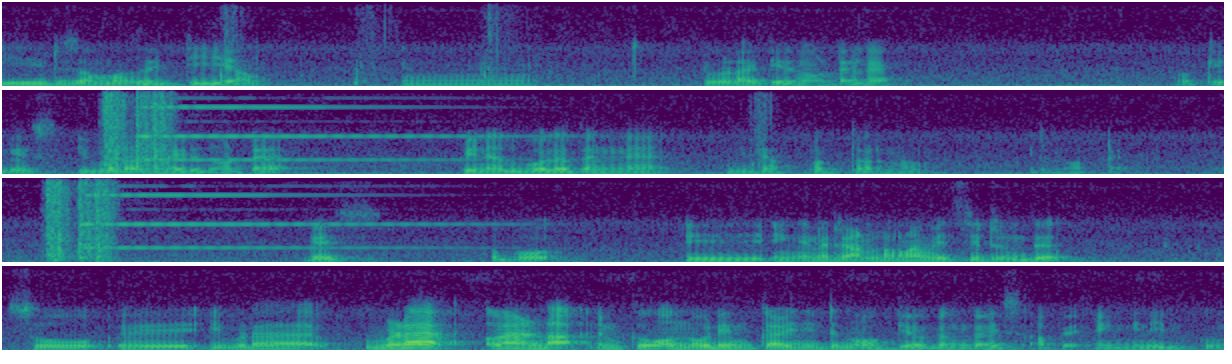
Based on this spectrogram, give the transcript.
ഈ ഒരു സംഭവം സെറ്റ് ചെയ്യാം. ഇവിടെ ആയിട്ട് ഇരുന്നോട്ടെ അല്ലേ? ഓക്കെ ഗൈസ് ഇവിടെ ഒരെണ്ണം ഇരുന്നോട്ടെ പിന്നെ അതുപോലെ തന്നെ ഇതിന്റെ അപ്പുറത്ത് ഒരെണ്ണം ഇരുന്നോട്ടെ. ഗൈസ് അപ്പോൾ ഇങ്ങനെ രണ്ടെണ്ണം വെച്ചിട്ടുണ്ട്. സോ ഇവിടെ ഇവിടെ വേണ്ട. നമുക്ക് ഒന്നുകൂടി കഴിഞ്ഞിട്ട് നോക്കി നോക്കാം ഗൈസ് അപ്പോൾ എങ്ങനെ ഇരിക്കും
